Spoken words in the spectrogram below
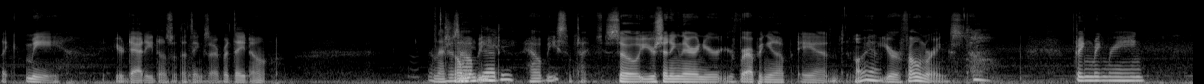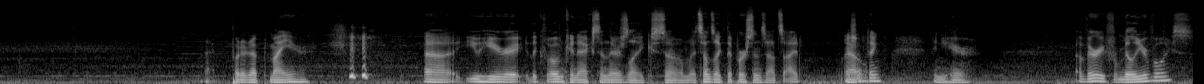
Like me, your daddy knows what the things are, but they don't. And that's just Tell how it be. Daddy. How it be sometimes. So you're sitting there and you're you're wrapping it up, and Oh, yeah. your phone rings. ring, ring, ring. I put it up to my ear. Uh, you hear it. The phone connects, and there's like some. It sounds like the person's outside or Oh. something, and you hear a very familiar voice,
